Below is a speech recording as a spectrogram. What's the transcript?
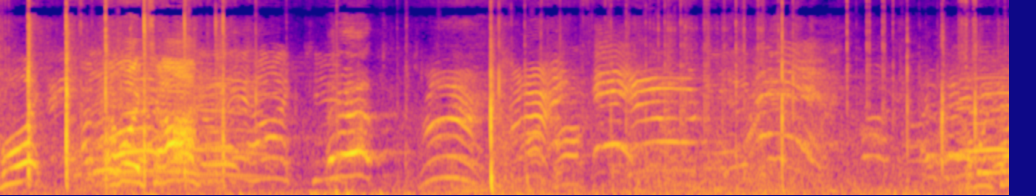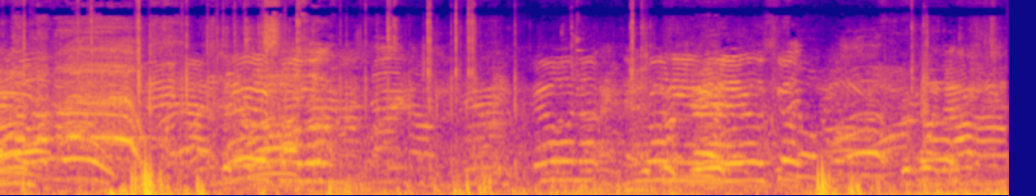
boy. Good boy, Tom. Let's go. Good now.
